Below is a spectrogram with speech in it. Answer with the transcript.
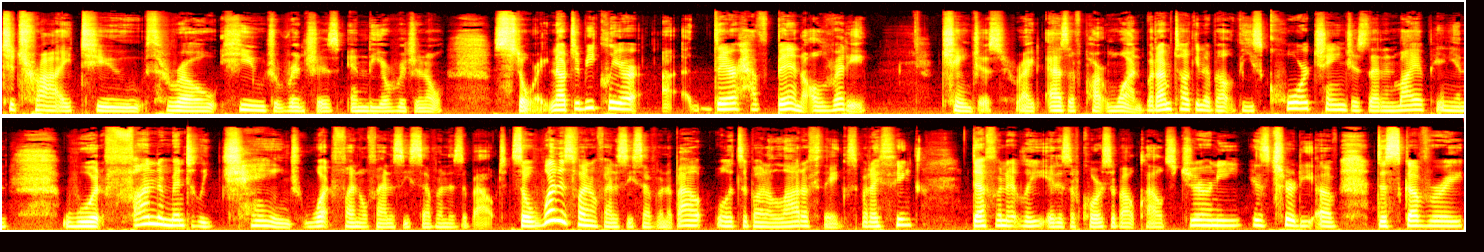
to try to throw huge wrenches in the original story. Now, to be clear, uh, there have been already changes, right, as of part one. But I'm talking about these core changes that, in my opinion, would fundamentally change what Final Fantasy VII is about. So, what is Final Fantasy VII about? Well, it's about a lot of things, but I think definitely it is of course about cloud's journey his journey of discovery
